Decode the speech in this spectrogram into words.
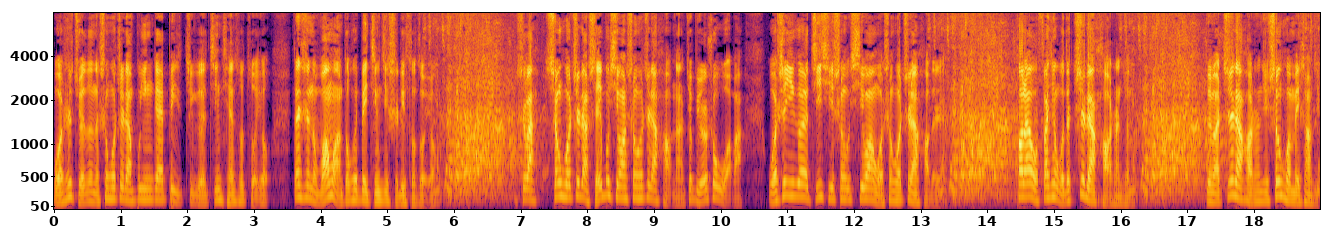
我是觉得呢，生活质量不应该被这个金钱所左右，但是呢，往往都会被经济实力所左右，是吧？生活质量谁不希望生活质量好呢？就比如说我吧，我是一个极其生希望我生活质量好的人，后来我发现我的质量好上去了。对吧？质量好上去，生活没上去。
